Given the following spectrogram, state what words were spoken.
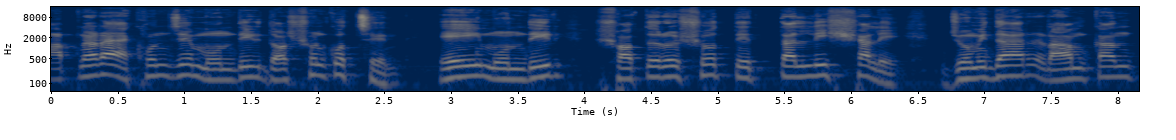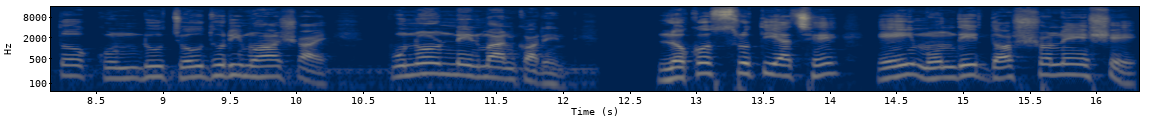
আপনারা এখন যে মন্দির দর্শন করছেন এই মন্দির সতেরোশো তেতাল্লিশ সালে জমিদার রামকান্ত কুণ্ডু চৌধুরী মহাশয় পুনর্নির্মাণ করেন। লোকশ্রুতি আছে, এই মন্দির দর্শনে এসে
